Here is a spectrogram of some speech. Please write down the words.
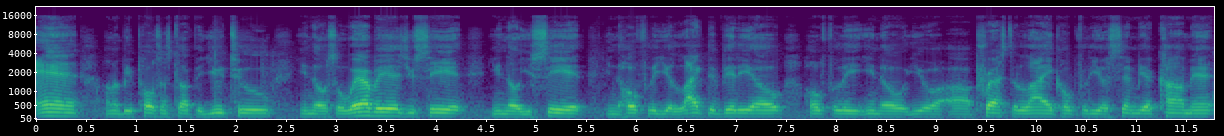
and I'm gonna be posting stuff to YouTube, you know, so wherever it is you see it, you know, you see it, you know, hopefully you like the video, hopefully, you know, you'll uh, press the like, hopefully you'll send me a comment.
